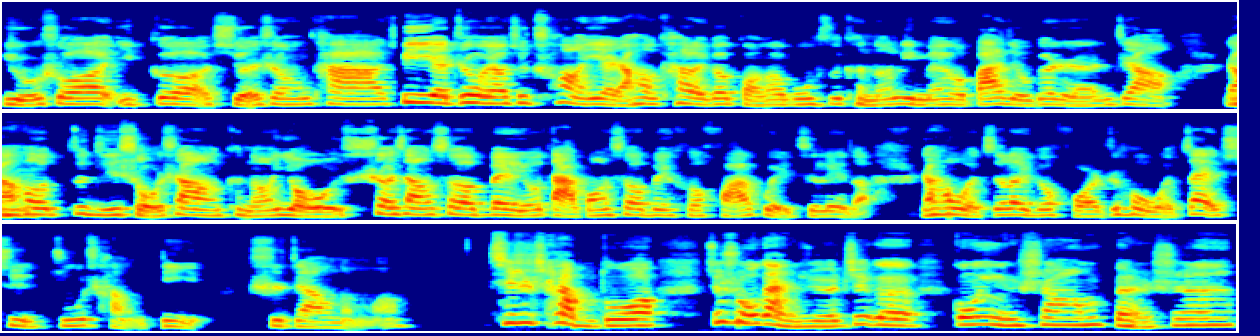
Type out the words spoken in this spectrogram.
比如说，一个学生他毕业之后要去创业，然后开了一个广告公司，可能里面有八九个人这样，然后自己手上可能有摄像设备、有打光设备和滑轨之类的。然后我接了一个活儿之后，我再去租场地，是这样的吗？其实差不多，就是我感觉这个供应商本身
